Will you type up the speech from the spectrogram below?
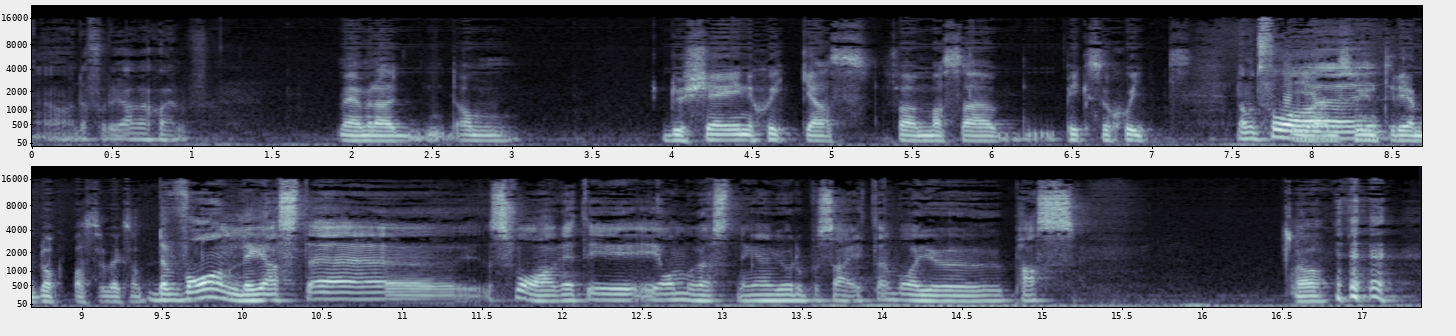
Ja, det får du göra själv. Men jag menar om Duchene skickas för en massa pix och skit De två... igen så är inte det en blockbuster liksom. Det vanligaste eh, svaret i, i omröstningen vi gjorde på sajten var ju pass. Ja,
